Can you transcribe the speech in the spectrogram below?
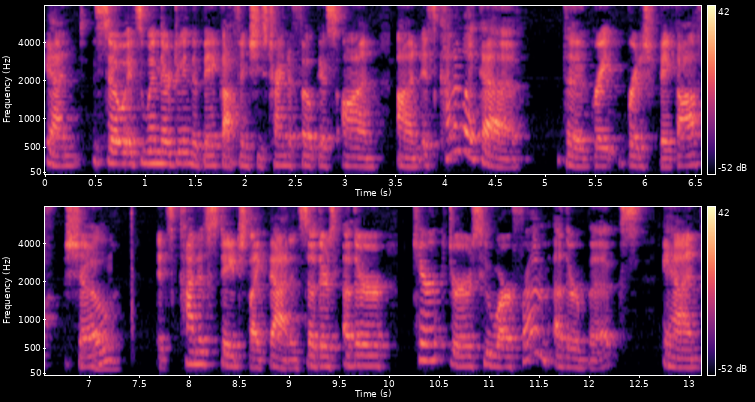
and so it's when they're doing the bake off and she's trying to focus on on it's kind of like a the Great British Bake Off show. Mm-hmm. It's kind of staged like that. And so there's other characters who are from other books and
